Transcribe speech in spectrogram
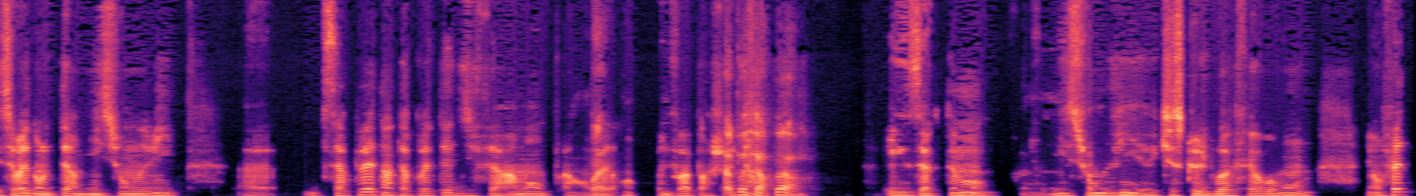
c'est vrai, dans le terme mission de vie, euh, ça peut être interprété différemment, encore une fois, par chacun. Ça peut faire peur. Exactement. Mission de vie, euh, qu'est-ce que je dois faire au monde? Et en fait,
